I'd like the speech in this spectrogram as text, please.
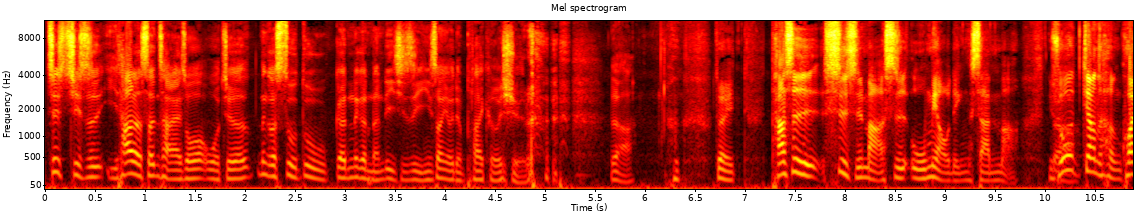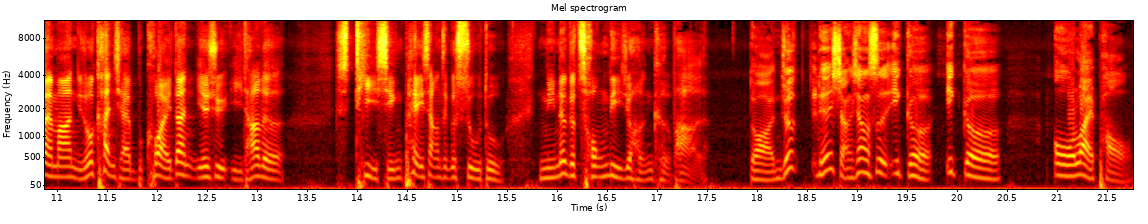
这其实以他的身材来说，我觉得那个速度跟那个能力其实已经算有点不太科学了，对吧？对，他是四十码是五秒零三嘛？你说这样子很快吗？你说看起来不快，但也许以他的体型配上这个速度，你那个冲力就很可怕了，对啊，你就连想象是一个一个 O-line 跑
